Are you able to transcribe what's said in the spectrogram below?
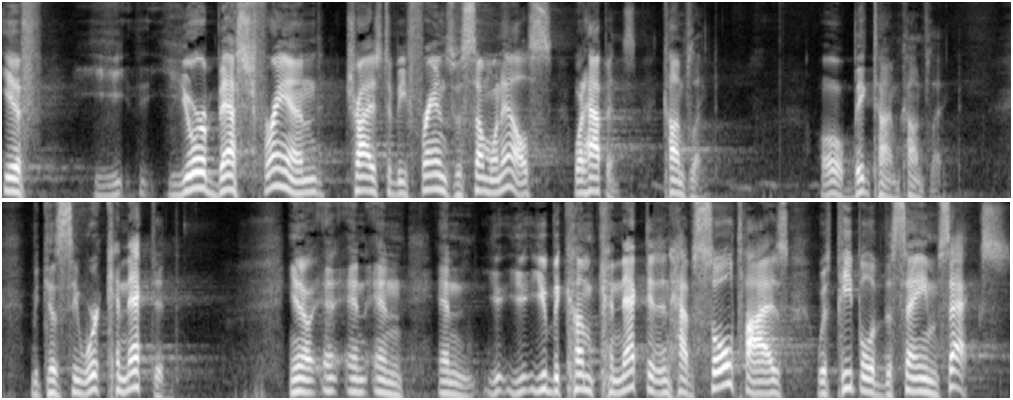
if your best friend tries to be friends with someone else, what happens? Conflict. Oh, big time conflict. Because, see, we're connected. You know, and, and, and, and you, you become connected and have soul ties with people of the same sex.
